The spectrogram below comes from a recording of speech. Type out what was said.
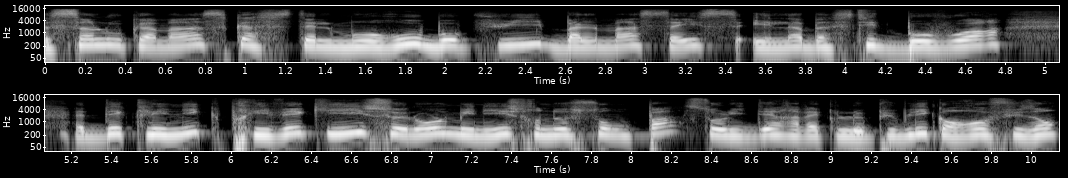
Saint-Loup-Camas, Castelmourou, Beaupuy, Balma, Seyss et Labastide-Beauvoir. Des cliniques privées qui, selon le ministre, ne sont pas solidaires avec le public en refusant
